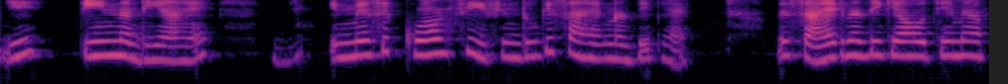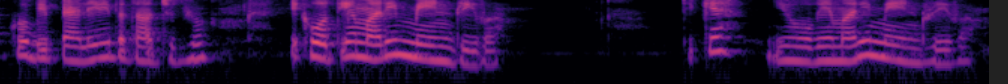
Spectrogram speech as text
ये तीन नदियाँ हैं। इनमें से कौन सी सिंधु की सहायक नदी है? मैं सहायक नदी क्या होती है? मैं आपको अभी पहले भी बता चुकी हूँ। एक होती है हमारी मेन रिवर। ठीक है? ये हो गई हमारी मेन रिवर।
